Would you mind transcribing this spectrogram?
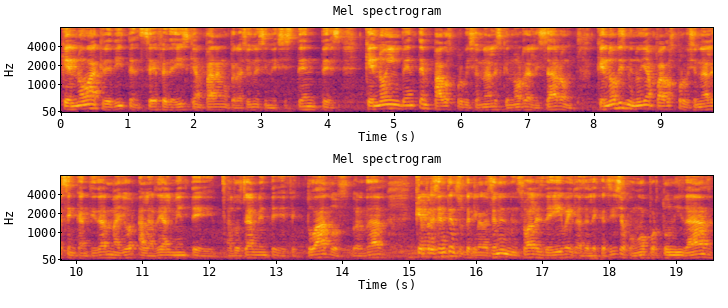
que no acrediten CFDIs que amparan operaciones inexistentes, que no inventen pagos provisionales que no realizaron, que no disminuyan pagos provisionales en cantidad mayor a, realmente, a los realmente efectuados, ¿verdad? Que presenten sus declaraciones mensuales de IVA y las del ejercicio con oportunidad,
